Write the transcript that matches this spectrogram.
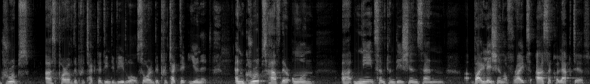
groups as part of the protected individuals or the protected unit. And groups have their own uh, needs and conditions and uh, violation of rights as a collective,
